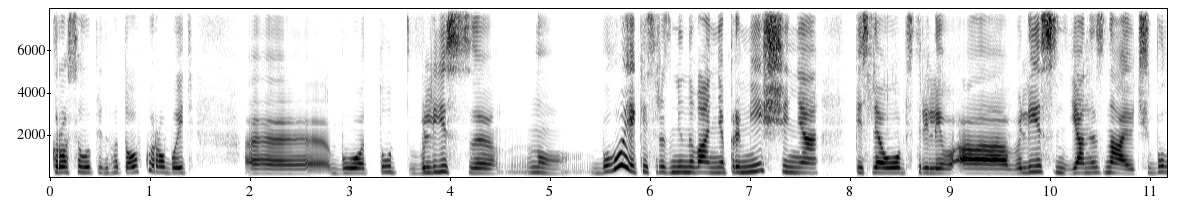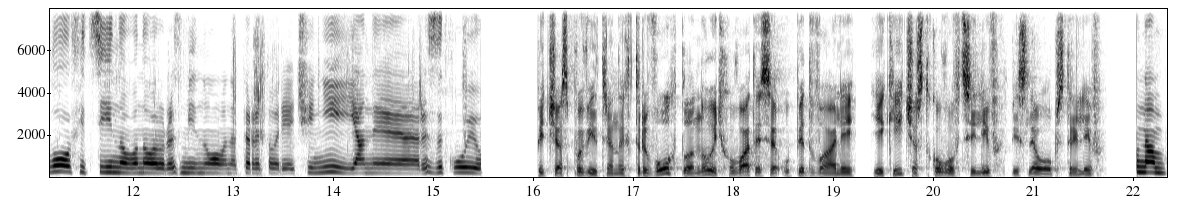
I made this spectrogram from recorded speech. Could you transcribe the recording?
кросову підготовку робити. Е, Бо тут в ліс ну, було якесь розмінування приміщення після обстрілів, а в ліс я не знаю, чи було офіційно воно розмінована територія чи ні. Я не ризикую. Під час повітряних тривог планують ховатися у підвалі, який частково вцілів після обстрілів. Нам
